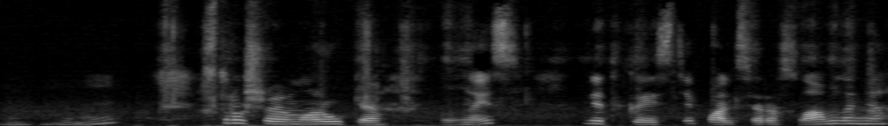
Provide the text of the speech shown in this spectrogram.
Угу. Струшуємо руки вниз від кисті, пальці розслаблення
